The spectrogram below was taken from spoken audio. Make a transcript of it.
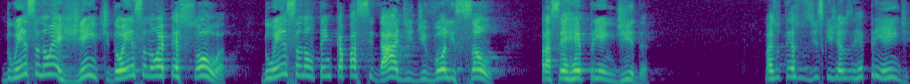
Doença não é gente, doença não é pessoa. Doença não tem capacidade de volição para ser repreendida. Mas o texto diz que Jesus repreende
